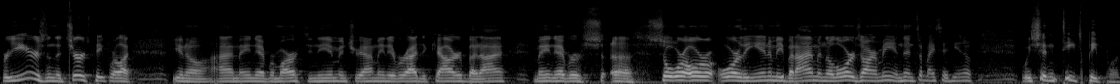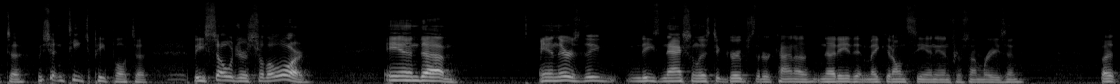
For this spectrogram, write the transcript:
For years in the church, people are like, you know, I may never march in the infantry, I may never ride the cavalry, but I may never uh, soar or, or the enemy, but I'm in the Lord's army. And then somebody said, you know, we shouldn't teach people to we shouldn't teach people to be soldiers for the Lord. And um, and there's the, these nationalistic groups that are kind of nutty that make it on CNN for some reason. But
